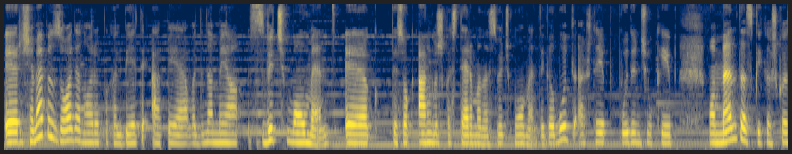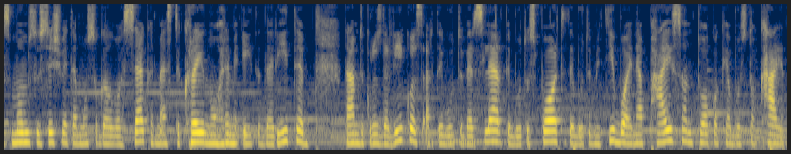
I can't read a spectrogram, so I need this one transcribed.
Ir šiame epizode noriu pakalbėti apie vadinamąją switch moment, e, tiesiog angliškas terminas switch moment. Tai galbūt aš tai apibūdinčiau kaip momentas, kai kažkas mums susišvietė mūsų galvose, kad mes tikrai norime eiti daryti tam tikrus dalykus, ar tai būtų versle, ar tai būtų sporte, tai būtų mytyboje, nepaisant to, kokia bus to kaina.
